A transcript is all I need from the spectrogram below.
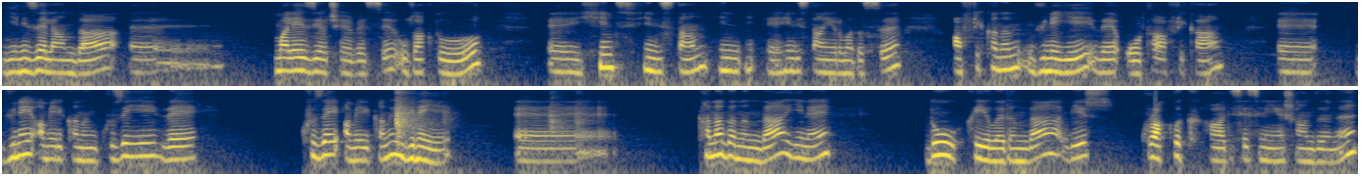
Yeni Zelanda, e, Malezya çevresi, Uzak Doğu, Hint, Hindistan, Hin- e, Hindistan Yarımadası, Afrika'nın güneyi ve Orta Afrika, e, Güney Amerika'nın kuzeyi ve Kuzey Amerika'nın güneyi, e, Kanada'nın da yine doğu kıyılarında bir kuraklık hadisesinin yaşandığını,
